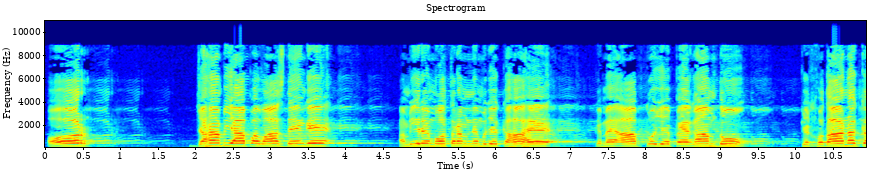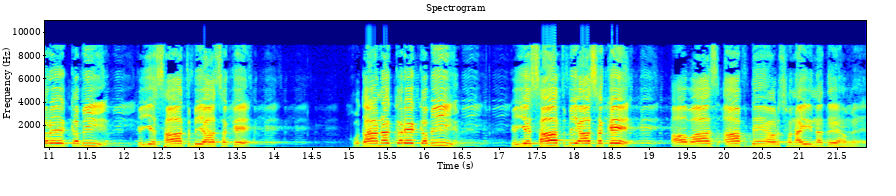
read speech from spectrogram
اور جہاں بھی آپ آواز دیں گے، امیر محترم نے مجھے کہا ہے کہ میں آپ کو یہ پیغام دوں کہ خدا نہ کرے کبھی کہ یہ ساتھ بھی آ سکے۔ خدا نہ کرے کبھی کہ یہ ساتھ بھی آ سکے۔ آواز آپ دیں اور سنائی نہ دے ہمیں۔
